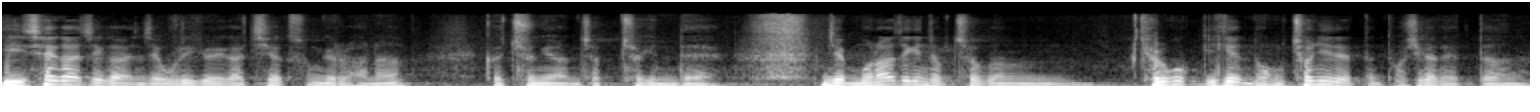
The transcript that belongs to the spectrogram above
이 세 가지가 이제 우리 교회가 지역 선교를 하는 그 중요한 접촉인데, 이제 문화적인 접촉은 결국 이게 농촌이 됐든 도시가 됐든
